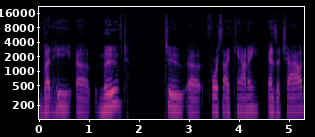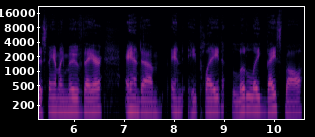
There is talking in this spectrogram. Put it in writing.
but he uh, moved to uh, Forsyth County as a child. His family moved there, and um, and he played little league baseball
